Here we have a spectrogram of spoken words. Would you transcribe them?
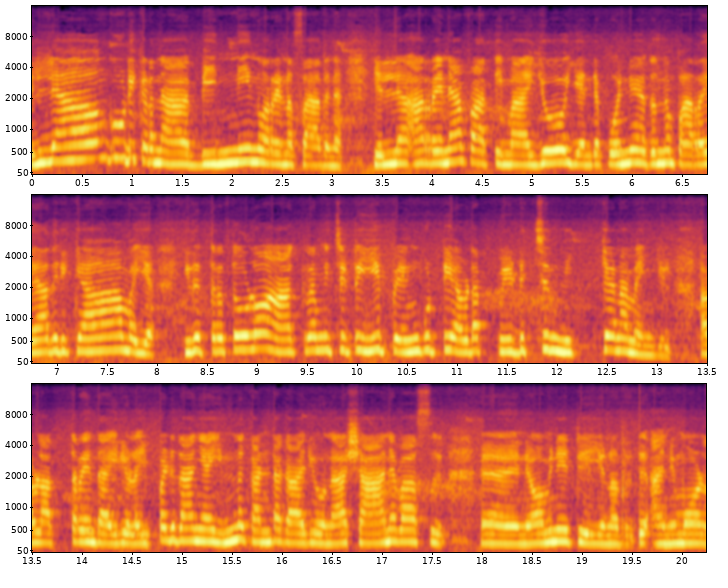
എല്ലാം കൂടി കിടന്ന ആ ബിന്നി എന്ന് പറയുന്ന സാധനം. എല്ലാ ആ റെന ഫാത്തിമ അയ്യോ എന്റെ പൊന്നെ അതൊന്നും പറയാതിരിക്കാൻ വയ്യ. ഇത് ഇത്രത്തോളം ആക്രമിച്ചിട്ട് ഈ പെൺകുട്ടി അവിടെ പിടിച്ച് നിൽക്കണമെങ്കിൽ അവൾ അത്രയും ധൈര്യമുള്ള. ഇപ്പോഴിതാ ഞാൻ ഇന്ന് കണ്ട കാര്യമാണ് ആ ഷാനവാസ് നോമിനേറ്റ് ചെയ്യണത് അനുമോള.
